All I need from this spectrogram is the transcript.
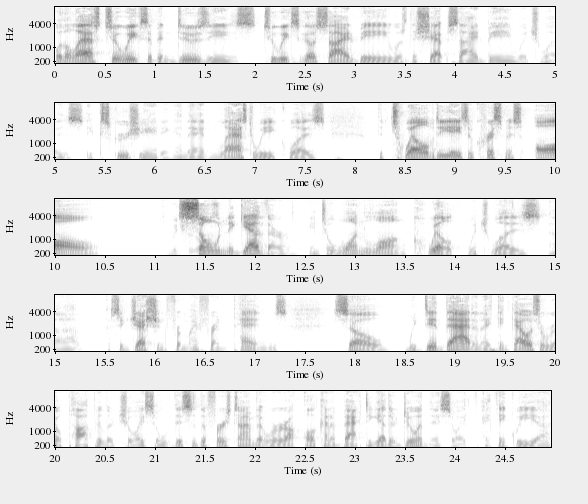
Well, the last two weeks have been doozies. Two weeks ago, side B was the Shep side B, which was excruciating. And then last week was the 12 DAs of Christmas, all Which sewn awesome. together into one long quilt, which was uh, a suggestion from my friend Pens. So we did that, and I think that was a real popular choice. So this is the first time that we're all- kind of back together doing this. So I, I think we uh,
